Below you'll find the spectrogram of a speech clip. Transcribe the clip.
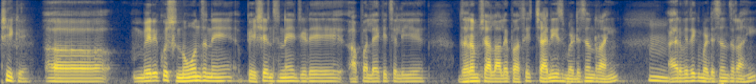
ਠੀਕ ਹੈ। ਮੇਰੇ ਕੁਝ ਨੋਨਸ ਨੇ ਪੇਸ਼ੈਂਟਸ ਨੇ ਜਿਹੜੇ ਆਪਾਂ ਲੈ ਕੇ ਚੱਲੀਏ ਧਰਮਸ਼ਾਲਾ ਵਾਲੇ ਪਾਸੇ ਚਾਈਨੀਜ਼ ਮੈਡੀਸਨ ਰਾਹੀਂ ਆਯੁਰਵੈਦਿਕ ਮੈਡੀਸਿਨਸ ਰਾਹੀਂ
